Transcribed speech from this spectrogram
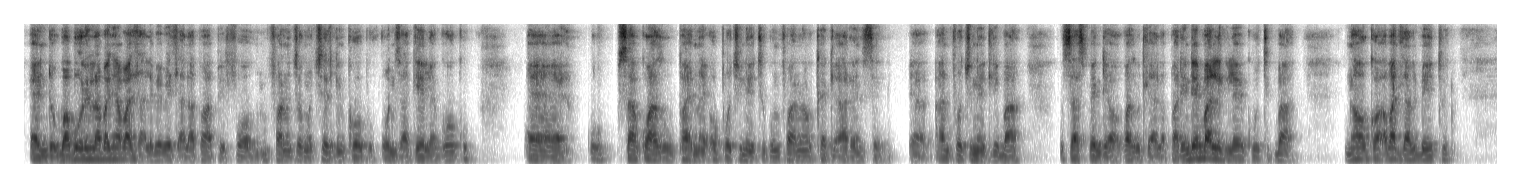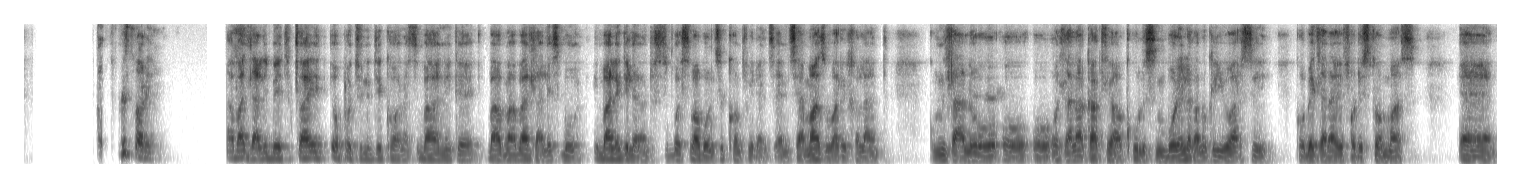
And ubabonile abanye abadlali bebedlala phaa before umfana onjengocheslin kobe onzakele ngoku eh usakwazi ukuphana i-opportunity kumfana uketle arenson unfortunately uba ususpend akwazi ukudlala. But into ebalulekileyo ukuthi kuba noko abadlali bethu sorry abadlali bethu xa i-opportunity khona sibanike ba- ba- abadlali siboni ibalulekile lanto sibabonise i-confidence and siyamazi uwarikhaland ngumdlalo odlala kakuhle kakhulu. Simbonile kaloku i-URC ngoba edlala i-for stormers eh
